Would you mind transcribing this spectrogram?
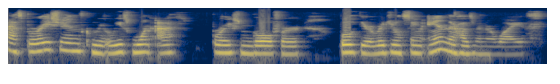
aspirations, complete at least one aspiration goal for both your original sim and their husband or wife.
